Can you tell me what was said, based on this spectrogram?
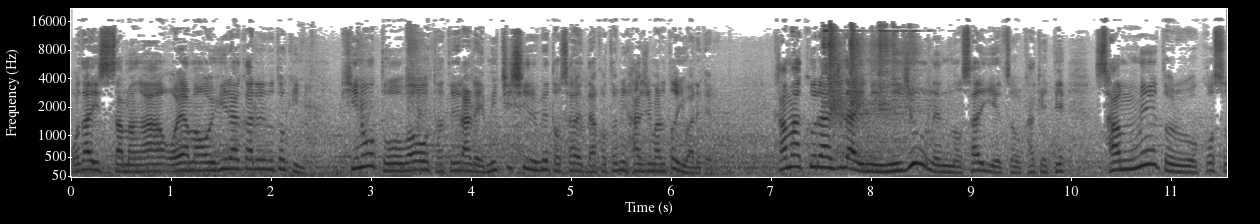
お大師様がお山を開かれる時に木の塔場を建てられ道しるべとされたことに始まると言われてる。鎌倉時代に20年の歳月をかけて3メートルを超す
